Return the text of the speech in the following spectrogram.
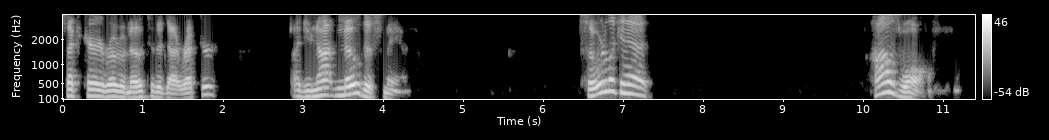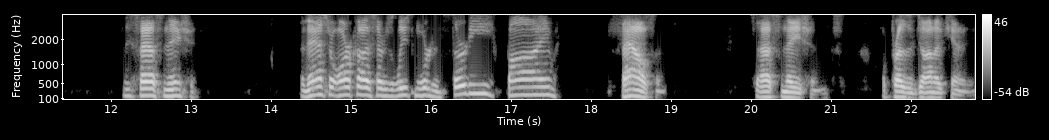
secretary, wrote a note to the director? I do not know this man. So we're looking at Oswald, the assassination. The National Archives has released more than 35,000 assassinations of President John F. Kennedy.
